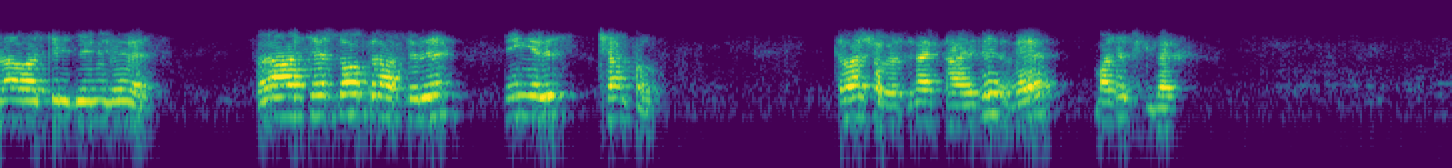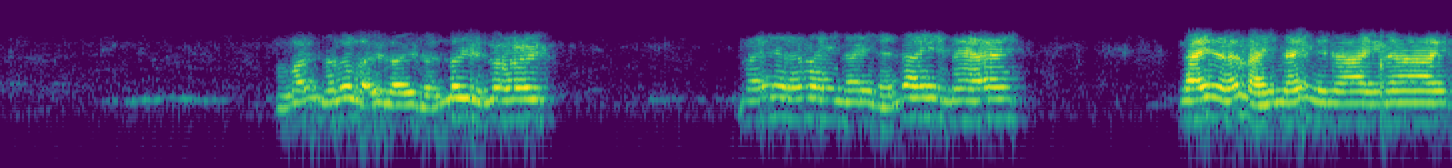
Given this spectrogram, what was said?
Fenerbahçeli Cemil evet. Fenerbahçe'nin son transferi İngiliz Campbell. Tıraş şubesinden kaydı ve maça çıkacak. Lay lay lay lay lay lay lay. Nay nay nay nay nay nay nay. Nay nay nay nay nay nay.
